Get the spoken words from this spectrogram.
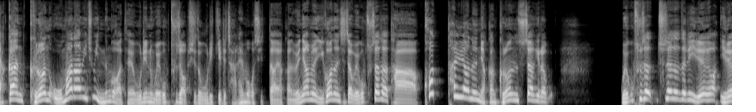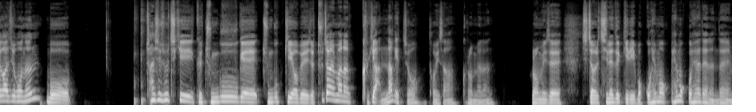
약간 그런 오만함이 좀 있는 것 같아요. 우리는 외국 투자 없이도 우리끼리 잘 해먹을 수 있다. 약간 왜냐하면 이거는 진짜 외국 투자자 다 컷하려는 약간 그런 수작이라 외국 투자 투자자들이 이래 이래 가지고는 뭐 사실 솔직히 그 중국의 중국 기업에 이제 투자할 만한 그게 안 나겠죠. 더 이상 그러면은 그러면 이제 진짜 지네들끼리 먹고 해먹 해먹고 해야 되는데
